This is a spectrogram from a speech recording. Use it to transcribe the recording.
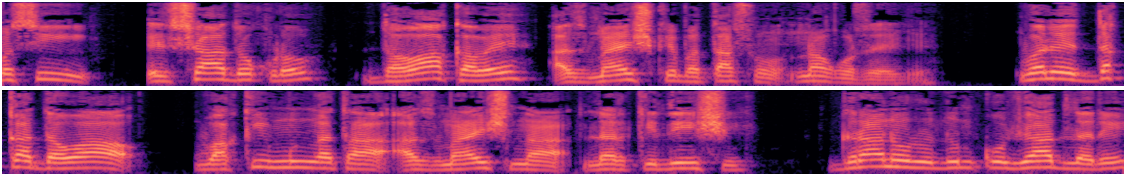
مسیح ارشاد وکړو دوا کوي ازمایش کې بتا سو نه غوځيږي ولې دغه دوا واقعي مونږ ته ازمایش نه لرکې دي شي ګران اوردونکو یاد لري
